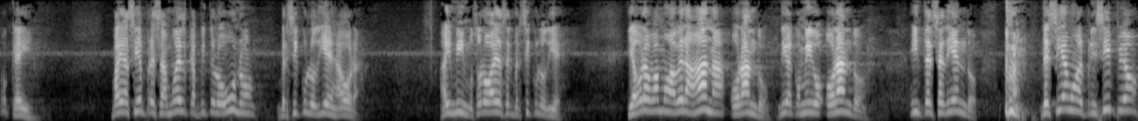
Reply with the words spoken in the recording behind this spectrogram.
Ok. Vaya siempre Samuel capítulo 1, versículo 10 ahora. Ahí mismo, solo vayas el versículo 10. Y ahora vamos a ver a Ana orando. Diga conmigo, orando, intercediendo. Decíamos al principio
